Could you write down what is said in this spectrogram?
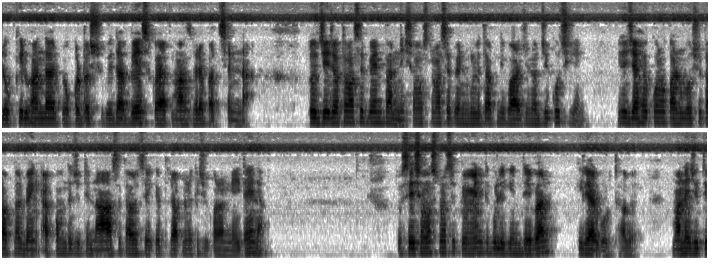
লক্ষ্মীর ভান্ডার প্রকল্পের সুবিধা বেশ কয়েক মাস ধরে পাচ্ছেন না। তো যে যত মাসে পেন পাননি, সমস্ত মাসের পেনগুলিতে আপনি পাওয়ার জন্য যোগ্য ছিলেন কিন্তু যাই হোক, কোনো কারণবশত আপনার ব্যাংক অ্যাকাউন্টে যদি না আসে, তাহলে সেক্ষেত্রে আপনার কিছু করার নেই, তাই না? তো সেই সমস্ত মাসের পেমেন্টগুলি কিন্তু এবার ক্লিয়ার করতে হবে। মানে যদি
